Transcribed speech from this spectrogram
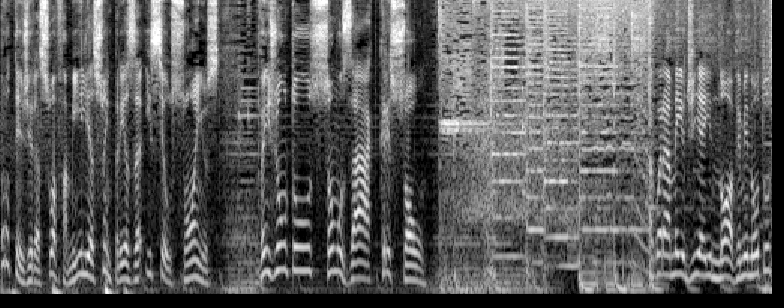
proteger a sua família, sua empresa e seus sonhos. Vem junto, somos a Cressol. Agora meio-dia e nove minutos,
